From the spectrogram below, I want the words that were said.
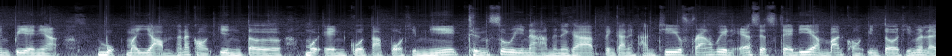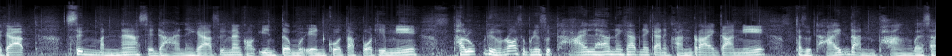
ลิมเปียเนี่ยบุกมายำทางด้านของอินเตอร์โมเอนโกตาโปทีมนี้ถึงสุรินามเลยนะครับ เป็นการแข่งขันที่แฟรงก์วินเอสเซสเตเดียมบ้านของอินเตอร์ทีมนั่นแหละครับ ซึ่งมันน่าเสียดายนะครับ ซึ่งนั่นของอินเตอร์โมเอนโกตาโปทีมนี้ทะลุถึงรอบสิบทีสุดท้ายแล้วนะครับในการแข่งขันรายการนี้ แต่สุดท้ายดันพังไปซะ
